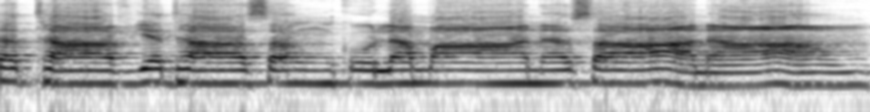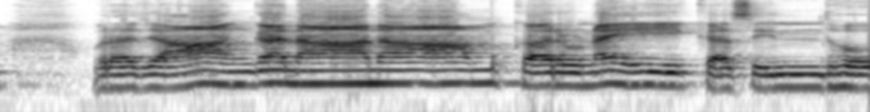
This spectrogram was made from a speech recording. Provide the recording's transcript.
तथा व्यधा सङ्कुलमानसानां व्रजाङ्गनानां करुणैकसिन्धो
